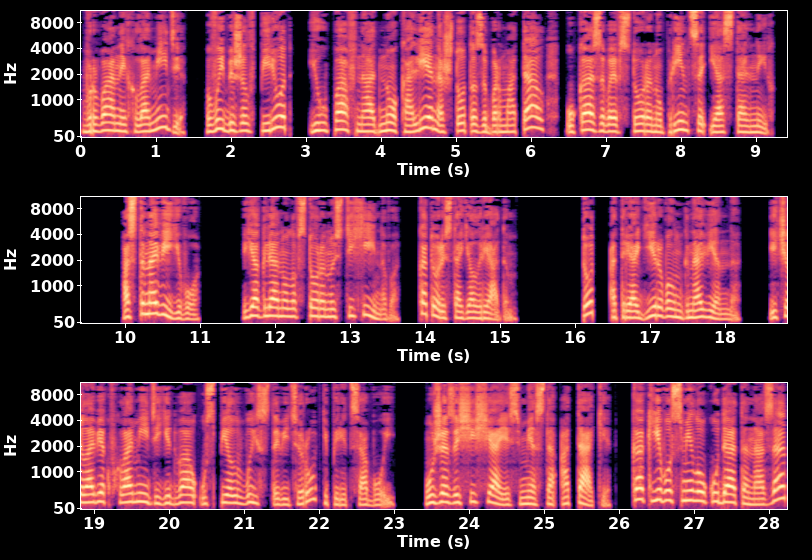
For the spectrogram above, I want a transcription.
в рваной хламиде выбежал вперед и, упав на одно колено, что-то забормотал, указывая в сторону принца и остальных. «Останови его!» Я глянула в сторону стихийного, который стоял рядом. Тот отреагировал мгновенно, и человек в хламиде едва успел выставить руки перед собой, уже защищаясь вместо атаки, как его смело куда-то назад,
